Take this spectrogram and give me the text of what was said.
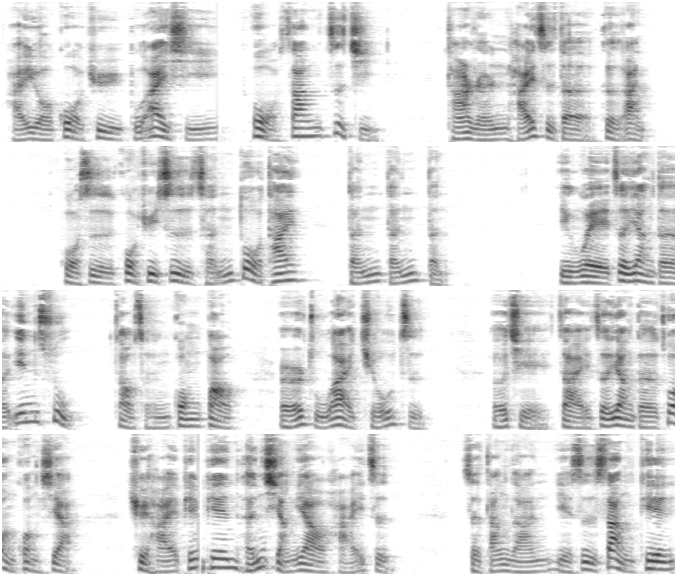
还有过去不爱惜或伤自己、他人孩子的个案，或是过去是曾堕胎等等等。因为这样的因素造成公报而阻碍求子，而且在这样的状况下，却还偏偏很想要孩子，这当然也是上天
